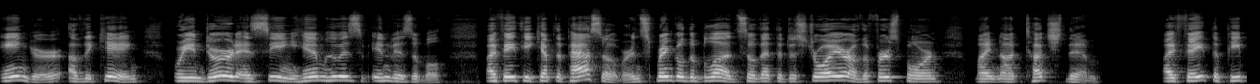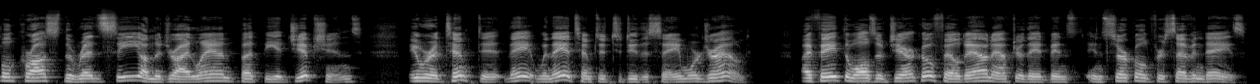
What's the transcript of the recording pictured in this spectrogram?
anger of the king, for he endured as seeing him who is invisible. By faith he kept the Passover and sprinkled the blood so that the destroyer of the firstborn might not touch them. By faith the people crossed the Red Sea on the dry land, but the Egyptians they were attempted they when they attempted to do the same were drowned. By faith the walls of Jericho fell down after they had been encircled for 7 days.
